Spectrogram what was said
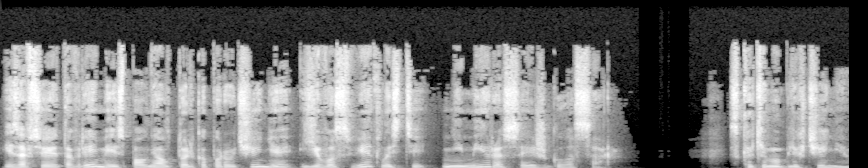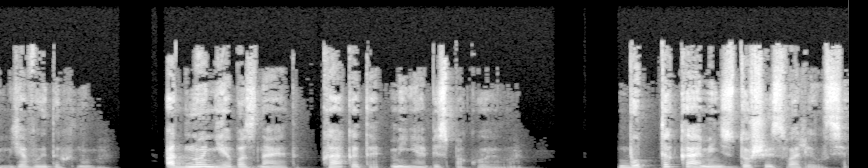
и за все это время исполнял только поручения его светлости Немира Сейш Глассар. С каким облегчением я выдохнула. Одно небо знает, как это меня беспокоило. Будто камень с души свалился.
